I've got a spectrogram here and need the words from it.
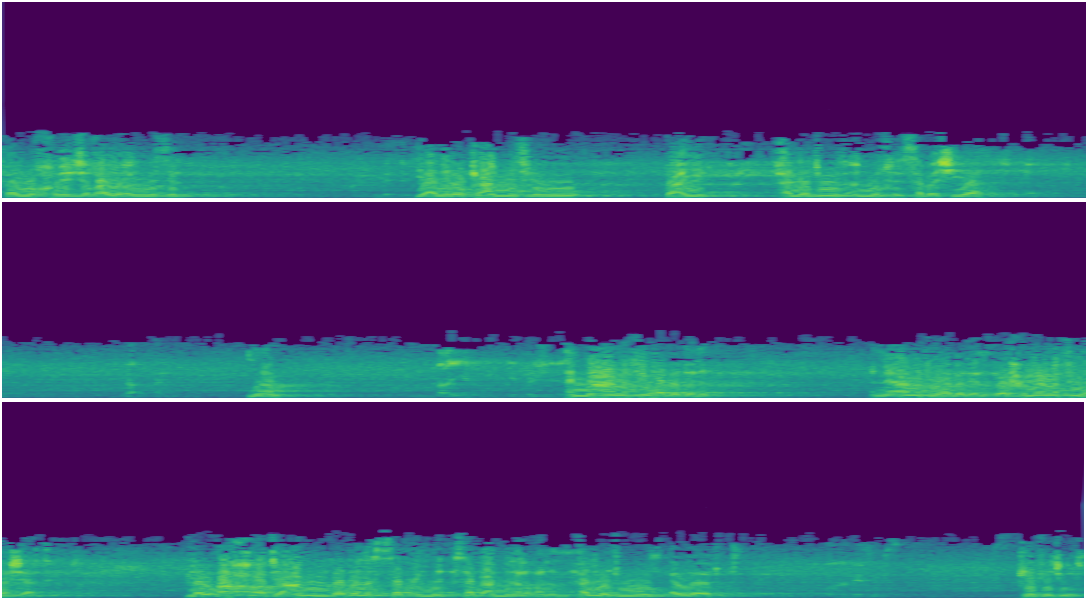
فيخرج غير المثل؟ يعني لو كان مثله بعير هل يجوز أن يخرج سبع شياه لا. نعم. النعامة فيها بدنة. النعامة فيها بدنة والحمامة فيها شاة. لو أخرج عن البدنة سبع سبعا من الغنم هل يجوز أو لا يجوز؟ كيف يجوز؟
